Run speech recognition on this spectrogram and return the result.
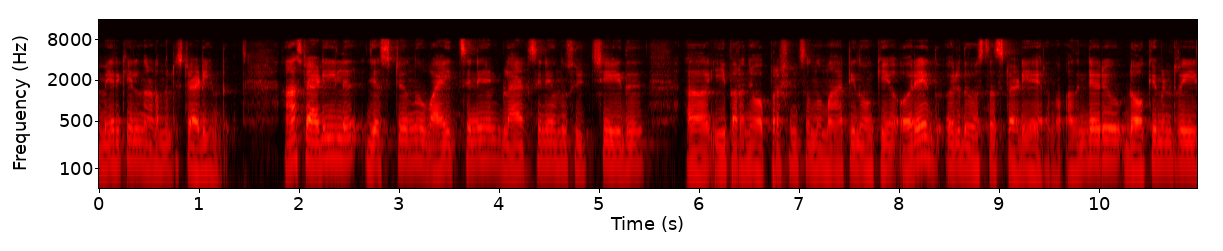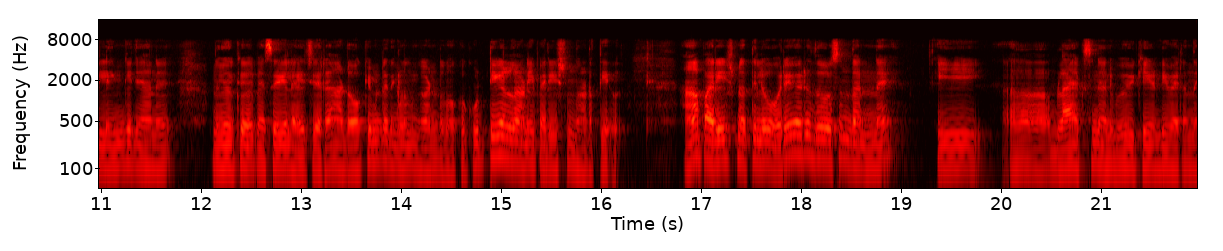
അമേരിക്കയിൽ നടന്നൊരു സ്റ്റഡി ഉണ്ട്. ആ സ്റ്റഡിയിൽ ജസ്റ്റ് ഒന്ന് വൈറ്റ്സിനെയും ബ്ലാക്സിനെയും ഒന്ന് സ്വിച്ച് ചെയ്ത് ഈ പറഞ്ഞ ഓപ്പറേഷൻസ് ഒന്ന് മാറ്റി നോക്കിയ ഒരേ ഒരു ദിവസത്തെ സ്റ്റഡി ആയിരുന്നു. അതിന്റെ ഒരു ഡോക്യുമെന്ററി ലിങ്ക് ഞാൻ നിങ്ങൾക്ക് മെസ്സേജിൽ അയച്ചു തരാം. ആ ഡോക്യുമെന്ററി നിങ്ങളൊന്ന് കണ്ടു നോക്കൂ. കുട്ടികളിലാണ് ഈ പരീക്ഷണം നടത്തിയത്. ആ പരീക്ഷണത്തിൽ ഒരേ ഒരു ദിവസം തന്നെ ഈ ബ്ലാക്സിന് അനുഭവിക്കേണ്ടി വരുന്ന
